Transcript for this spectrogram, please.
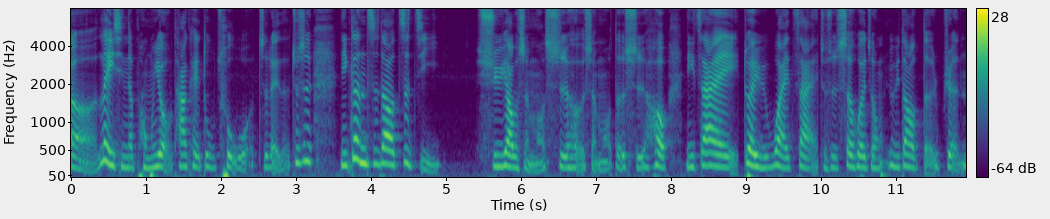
呃，类型的朋友，他可以督促我之类的，就是你更知道自己需要什么、适合什么的时候，你在对于外在就是社会中遇到的人，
